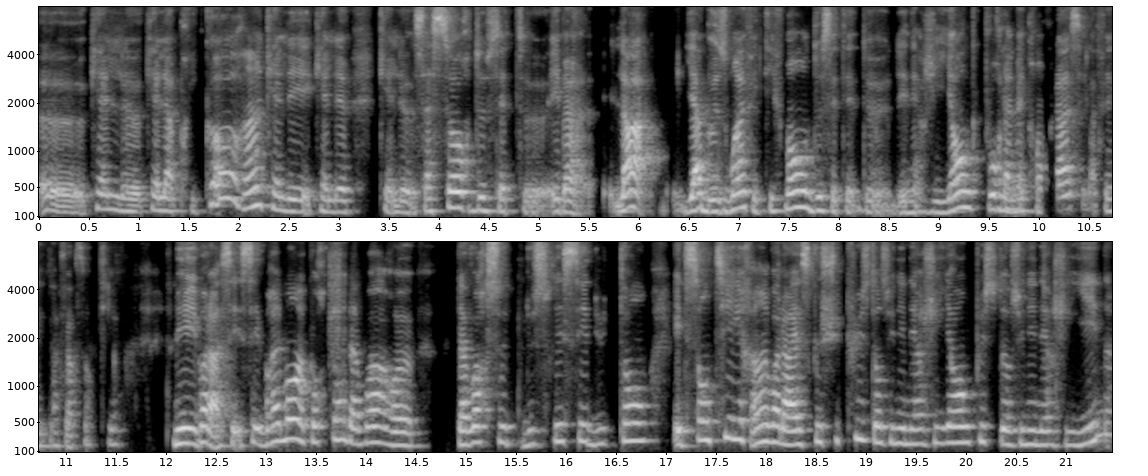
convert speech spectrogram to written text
euh, qu'elle qu'elle a pris corps, hein, qu'elle est qu'elle qu'elle ça sort de cette, euh, et ben là il y a besoin effectivement de cette de, d'énergie yang pour la mettre en place et la, faire sortir. Mais voilà, c'est vraiment important d'avoir euh, d'avoir ce, de se laisser du temps et de sentir, hein, voilà, est-ce que je suis plus dans une énergie yang, plus dans une énergie yin,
